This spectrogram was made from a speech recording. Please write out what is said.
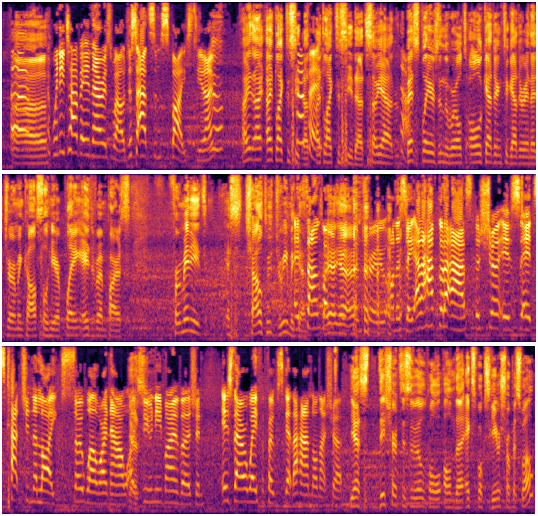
uh, we need to have it in there as well, just to add some spice, you know? Yeah. I, would like to see Perfect. that. I'd like to see that. So yeah, yeah, best players in the world all gathering together in a German castle here, playing Age of Empires. For many, it's a childhood dream again. It sounds like yeah, a yeah. dream true, honestly. And I have got to ask, the shirt is it's catching the light so well right now. Yes. I do need my own version. Is there a way for folks to get their hand on that shirt? Yes, this shirt is available on the Xbox Gear Shop as well,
